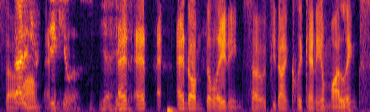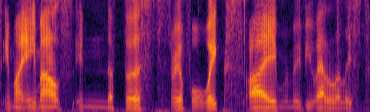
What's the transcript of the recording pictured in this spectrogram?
So That is um, ridiculous. Yeah, and, and and I'm deleting. So if you don't click any of my links in my emails in the first three or four weeks, I remove you out of the list.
